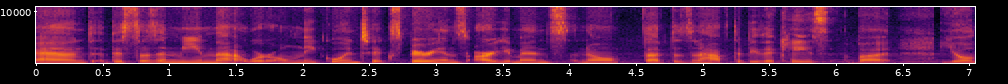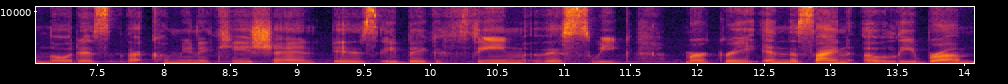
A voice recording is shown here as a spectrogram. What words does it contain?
And this doesn't mean that we're only going to experience arguments. No, that doesn't have to be the case. But you'll notice that communication is a big theme this week. Mercury in the sign of Libra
